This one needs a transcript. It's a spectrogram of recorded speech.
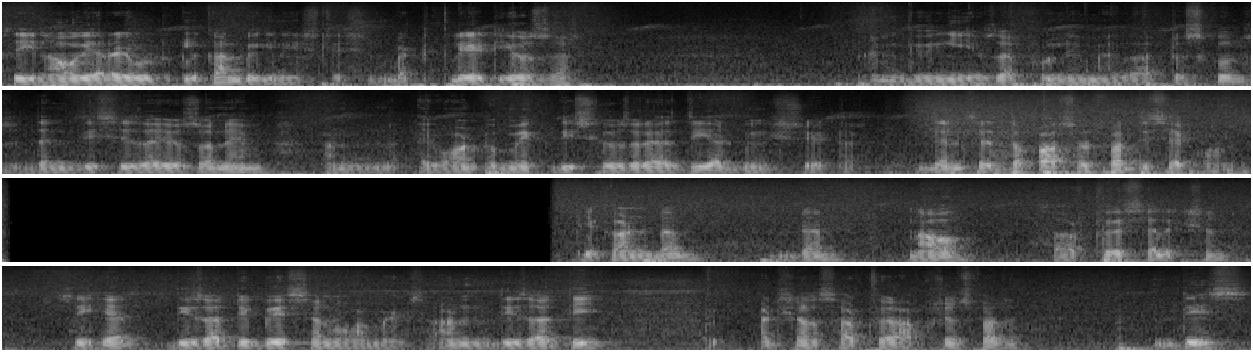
See now we are able to click on begin installation but create user. I'm giving user full name as R2 Schools. Then this is a username and I want to make this user as the administrator then set the password for this account. Click on done done. Now software selection. See here these are the base environments and these are the additional software options for these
